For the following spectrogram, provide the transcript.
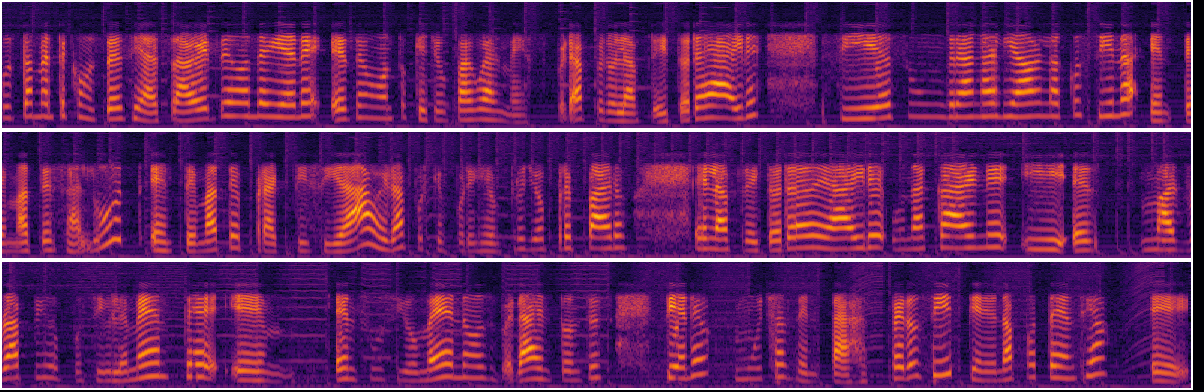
justamente como usted decía, saber de dónde viene ese monto que yo pago al mes, ¿verdad? Pero la freidora de aire sí es un gran aliado en la cocina en temas de salud, en temas de practicidad, ¿verdad? Porque, por ejemplo, yo preparo en la freidora de aire una carne y es más rápido posiblemente. Eh, ensucio menos, ¿verdad? Entonces tiene muchas ventajas, pero sí tiene una potencia eh,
